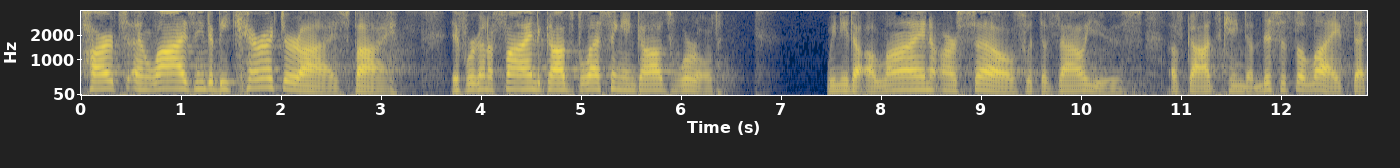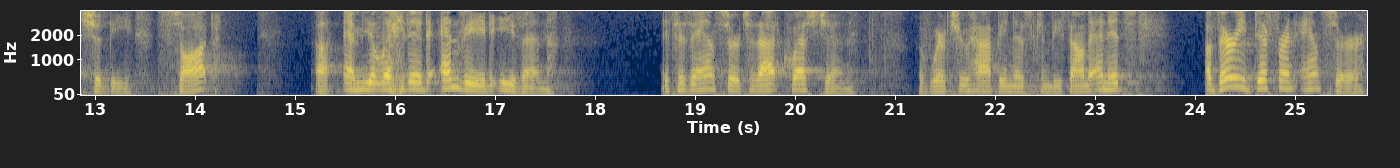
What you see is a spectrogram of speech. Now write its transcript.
hearts and lives need to be characterized by if we're going to find God's blessing in God's world we need to align ourselves with the values of God's kingdom this is the life that should be sought uh, emulated, envied, even. It's his answer to that question of where true happiness can be found. And it's a very different answer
